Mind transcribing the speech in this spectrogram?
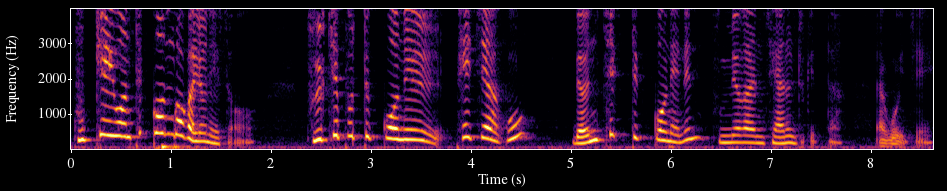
국회의원 특권과 관련해서 불체포 특권을 폐지하고 면책 특권에는 분명한 제한을 두겠다라고 이제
